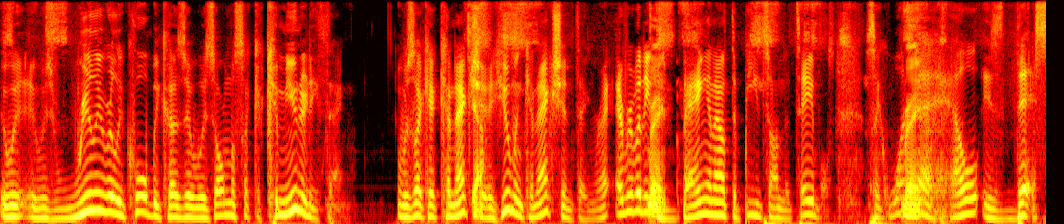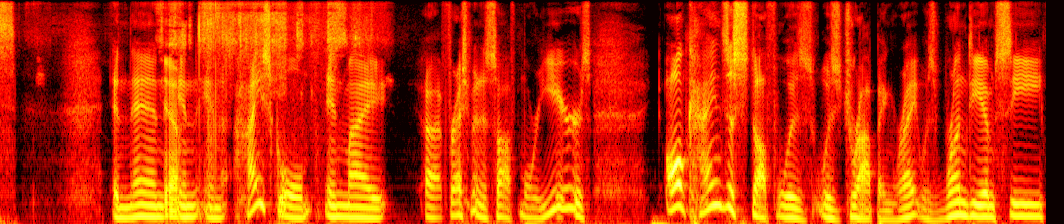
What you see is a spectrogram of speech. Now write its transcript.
it was it was really really cool because it was almost like a community thing. It was like a connection, Yeah. a human connection thing, right? Everybody was banging out the beats on the tables. It's like, what Right. the hell is this? And then Yeah. in in high school, in my uh, freshman and sophomore years, all kinds of stuff was was dropping. Right, it was Run DMC.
